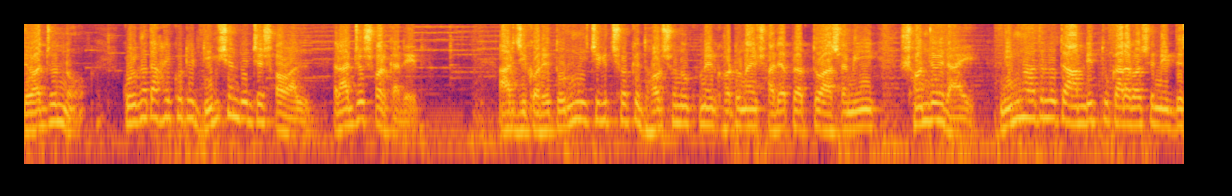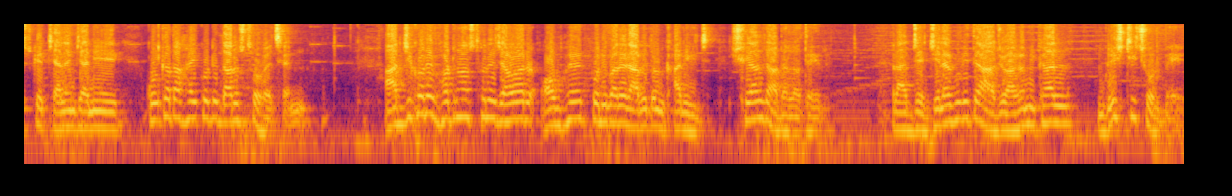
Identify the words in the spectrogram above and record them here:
দেওয়ার জন্য কলকাতা হাইকোর্টের ডিভিশন বেঞ্চে সওয়াল রাজ্য সরকারের। আরজি করে। তরুণী চিকিৎসককে ধর্ষণ ও খুনের ঘটনায় সাজাপ্রাপ্ত আসামি সঞ্জয় রায়। নিম্ন আদালতে আমৃত্যু কারাবাসের নির্দেশকে চ্যালেঞ্জ জানিয়ে কলকাতা হাইকোর্টে দ্বারস্থ হয়েছেন। আরজি করে ঘটনাস্থলে যাওয়ার অভয়ের পরিবারের আবেদন খারিজ শিয়ালদা আদালতের। রাজ্যের জেলাগুলিতে আজও আগামীকাল বৃষ্টি চলবে।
